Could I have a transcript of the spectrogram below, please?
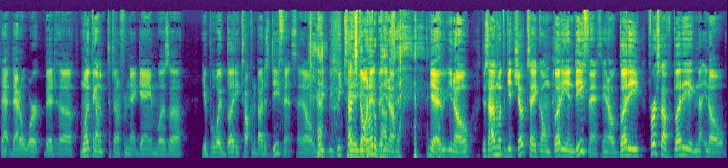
that that'll work. But uh, one thing I want to touch on from that game was uh, your boy Buddy talking about his defense. You know, we, we, we touched Yeah, on it, but you know, yeah, you know, just I want to get your take on Buddy and defense. You know, Buddy. First off, Buddy, you know,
